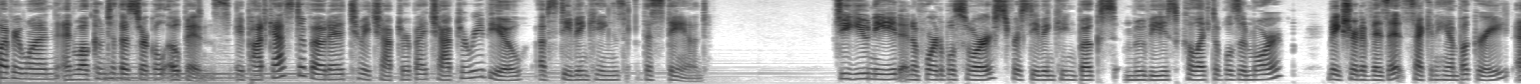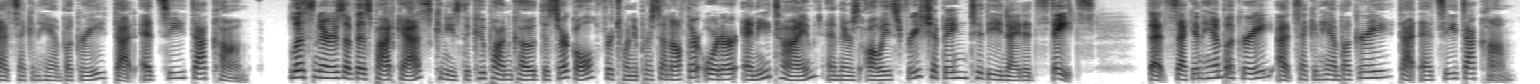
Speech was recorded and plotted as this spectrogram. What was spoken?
Everyone, and welcome to The Circle Opens, a podcast devoted to a chapter by chapter review of Stephen King's The Stand. Do you need an affordable source for Stephen King books, movies, collectibles, and more? Make sure to visit Secondhand Bookery at secondhandbookery.etsy.com. Listeners of this podcast can use the coupon code The Circle for 20% off their order anytime, and there's always free shipping to the United States. That's Secondhand Bookery at secondhandbookery.etsy.com.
